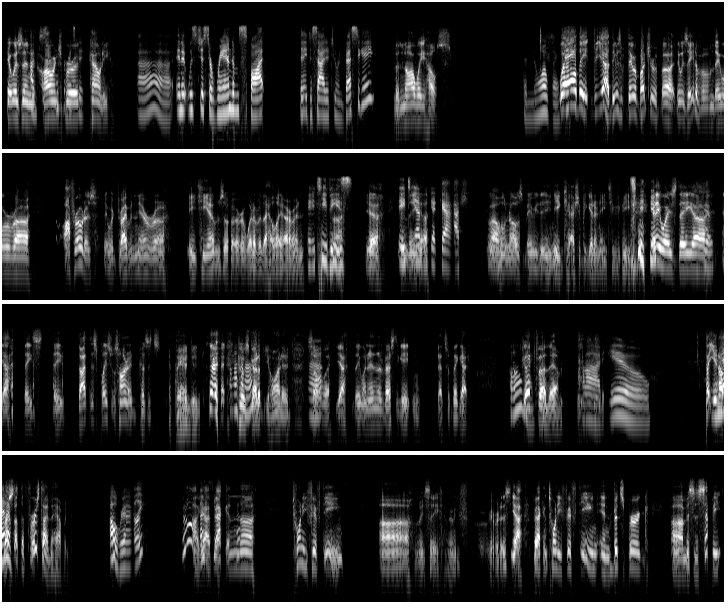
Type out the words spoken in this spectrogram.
it was in I'm Orangeburg. County. ah, and it was just a random spot they decided to investigate. The Norway House. The Norway. Well, they, yeah, there was there were a bunch of uh, there was eight of them. They were uh, off-roaders. They were driving their uh, ATMs or whatever the hell they are, and ATVs, yeah, ATM they, uh, to get cash. well, who knows? Maybe they need cash if you get an ATV. Anyways, they uh, Yeah. yeah, they they thought this place was haunted because it's abandoned. it was Uh-huh. got to be haunted. So uh, yeah, they went in and investigate, and that's what they got. oh Good for them. my God! Ew. But you And know, that's if- not the first time it happened. Oh, really? Oh, yeah, back in uh, 2015. Uh, let me see. Let me, where it is. Yeah, back in 2015 in Pittsburgh, uh, Mississippi,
